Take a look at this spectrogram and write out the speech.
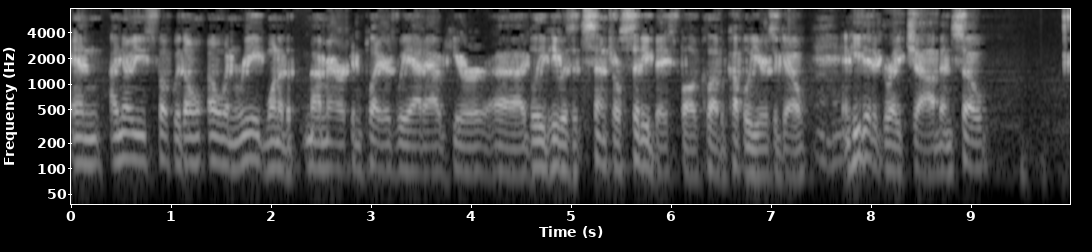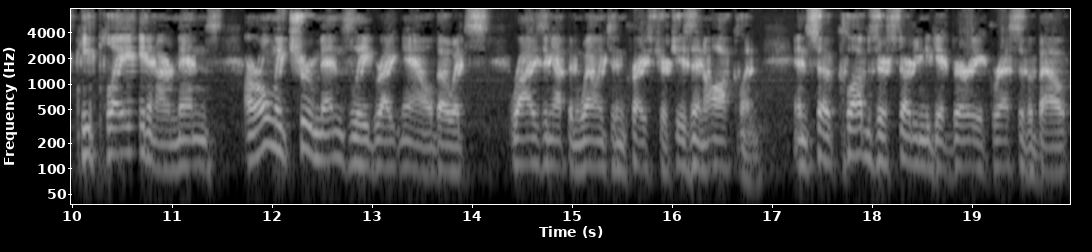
and I know you spoke with Owen Reed, one of the American players we had out here. Uh, I believe he was at Central City Baseball Club a couple years ago, mm-hmm. and he did a great job. And so he played in our men's, our only true men's league right now, though it's rising up in Wellington and Christchurch, is in Auckland. And so clubs are starting to get very aggressive about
